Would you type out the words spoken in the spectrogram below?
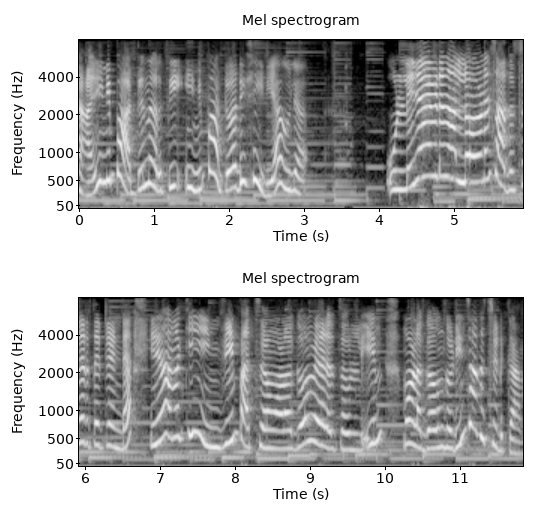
ഞാൻ ഇനി പാട്ട് നിർത്തി. ഇനി പാട്ട് പാടി ശരിയാവൂല. ഉള്ളി ഞാൻ ഇവിടെ നല്ലോണം ചതച്ചെടുത്തിട്ടുണ്ട്. ഇനി നമുക്ക് ഇഞ്ചിയും പച്ചമുളകും വെളുത്തുള്ളിയും മുളകും കൂടിയും ചതച്ചെടുക്കാം.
